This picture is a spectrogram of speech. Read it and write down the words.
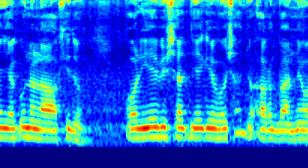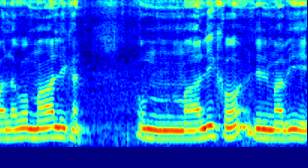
یقن العقد ہو۔ اور یہ بھی شرط یہ کہ وہ شاید جو عقد باندھنے والا وہ مالکن وہ مالک ہو دل مبی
